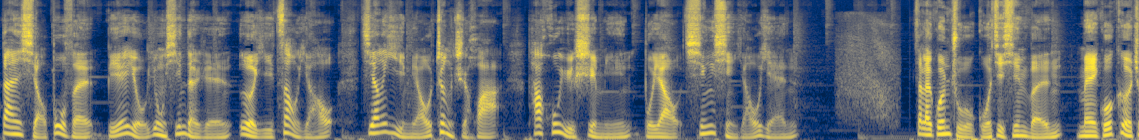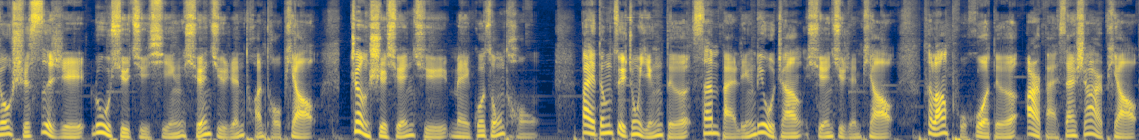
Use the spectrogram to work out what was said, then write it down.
但小部分别有用心的人恶意造谣，将疫苗政治化。她呼吁市民不要轻信谣言。再来关注国际新闻，美国各州十四日陆续举行选举人团投票，正式选举美国总统。拜登最终赢得三百零六张选举人票，特朗普获得二百三十二票。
